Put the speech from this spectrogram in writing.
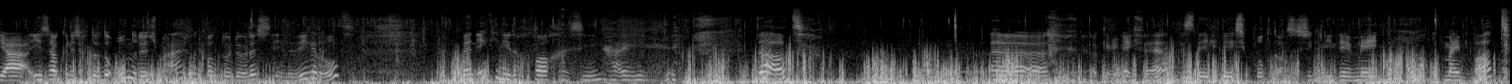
ja, je zou kunnen zeggen door de onrust, maar eigenlijk ook door de rust in de wereld, ben ik in ieder geval gaan zien dat uh, Oké, even hè. Dus deze, deze podcast, dus ik neem mee op mijn pad.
